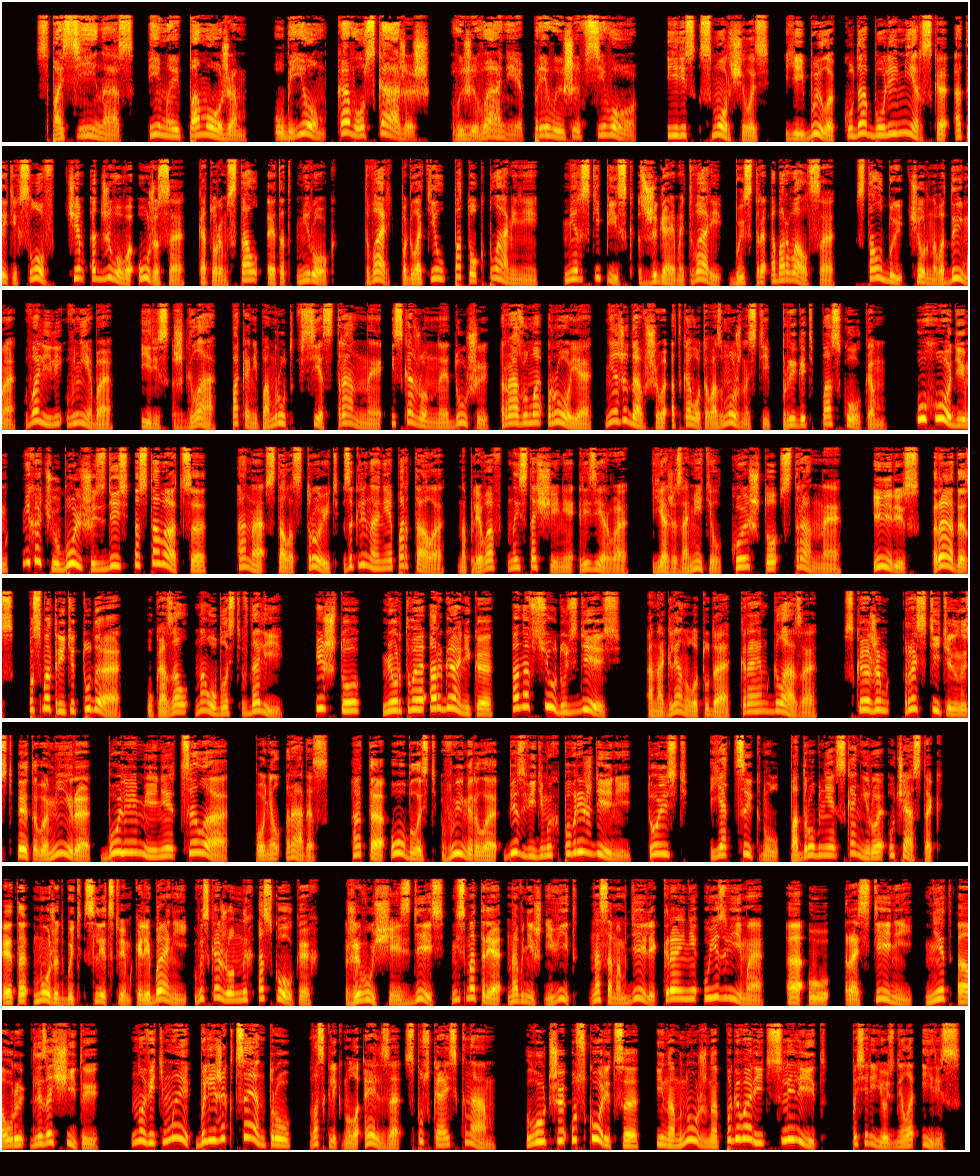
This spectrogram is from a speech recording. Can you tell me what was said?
Спаси нас, и мы поможем. Убьем, кого скажешь. Выживание превыше всего». Ирис сморщилась. Ей было куда более мерзко от этих слов, чем от живого ужаса, которым стал этот мирок. Тварь поглотил поток пламени. Мерзкий писк сжигаемой твари быстро оборвался. Столбы черного дыма валили в небо. Ирис жгла, пока не помрут все странные, искаженные души разума Роя, не ожидавшего от кого-то возможности прыгать по осколкам. «Уходим! Не хочу больше здесь оставаться!» Она стала строить заклинание портала, наплевав на истощение резерва. Я же заметил кое-что странное. «Ирис, Радос, посмотрите туда!» Указал на область вдали. «И что? Мертвая органика! Она всюду здесь!» Она глянула туда краем глаза. «Скажем, растительность этого мира более-менее цела понял Радос. А та область вымерла без видимых повреждений, то есть... Я цыкнул, подробнее сканируя участок. Это может быть следствием колебаний в искаженных осколках. Живущая здесь, несмотря на внешний вид, на самом деле крайне уязвима, а у растений нет ауры для защиты. «Но ведь мы ближе к центру!» — воскликнула Эльза, спускаясь к нам. «Лучше ускориться, и нам нужно поговорить с Лилит», — посерьезнела Ирис.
